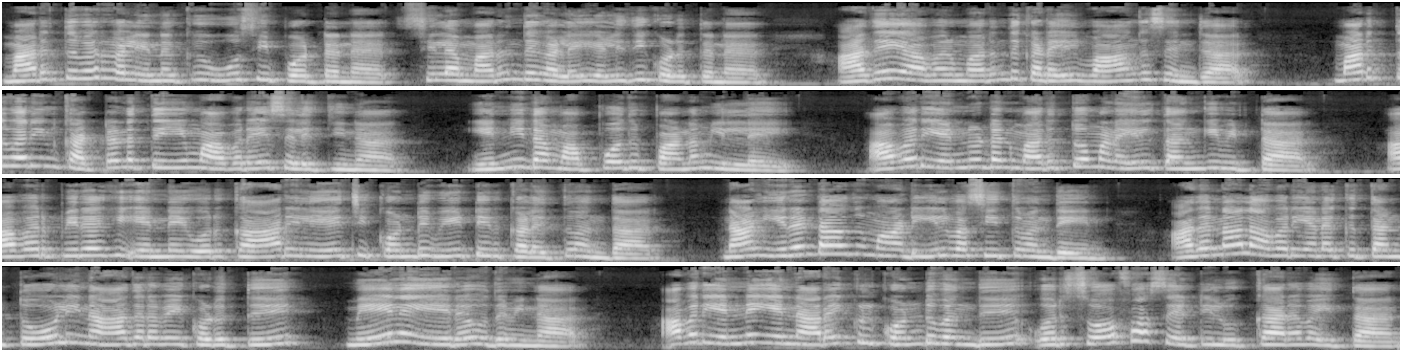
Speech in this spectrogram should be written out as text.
மருத்துவர்கள் எனக்கு ஊசி போட்டனர். சில மருந்துகளை எழுதி கொடுத்தனர். அதை அவர் மருந்து கடையில் வாங்க சென்றார். மருத்துவரின் கட்டணத்தையும் அவரே செலுத்தினார். என்னிடம் அப்போது பணம் இல்லை. அவர் என்னுடன் மருத்துவமனையில் தங்கிவிட்டார். அவர் பிறகு என்னை ஒரு காரில் ஏற்றிக்கொண்டு வீட்டிற்கு அழைத்து வந்தார். நான் இரண்டாவது மாடியில் வசித்து வந்தேன். அதனால் அவர் எனக்கு தன் தோளின் ஆதரவை கொடுத்து மேலே ஏற உதவினார். அவர் என்னை என் அறைக்குள் கொண்டு வந்து ஒரு சோஃபா செட்டில் உட்கார வைத்தார்.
